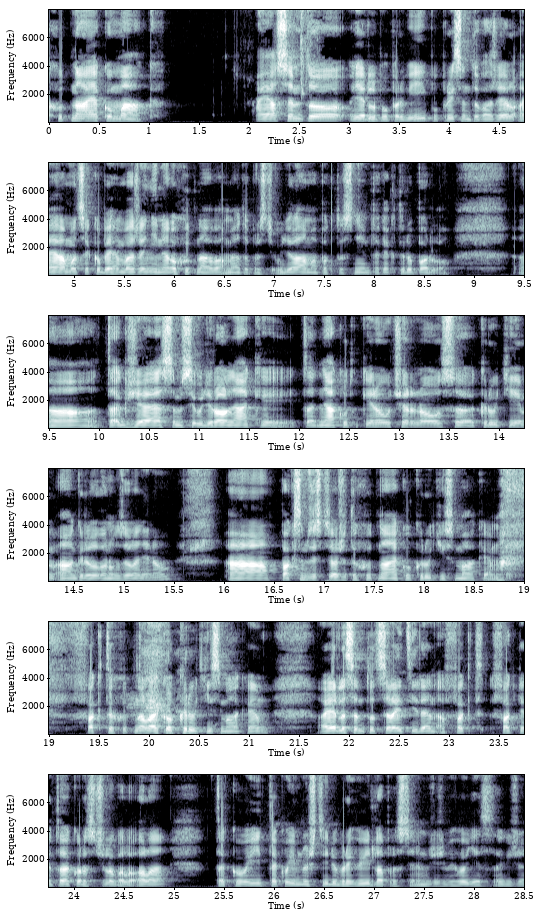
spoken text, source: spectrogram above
chutná jako mák. A já jsem to jedl poprvé, poprvé jsem to vařil a já moc jako během vaření neochutnávám, já to prostě udělám a pak to s ním tak, jak to dopadlo. Uh, takže jsem si udělal nějaký, ta, nějakou tu kinou černou s krutím a grilovanou zeleninou a pak jsem zjistil, že to chutná jako krutí s mákem. fakt to chutnalo jako krutí s mákem a jedl jsem to celý týden a fakt, fakt mě to jako rozčilovalo, ale takový, takový množství dobrých jídla prostě nemůžeš vyhodit, takže,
